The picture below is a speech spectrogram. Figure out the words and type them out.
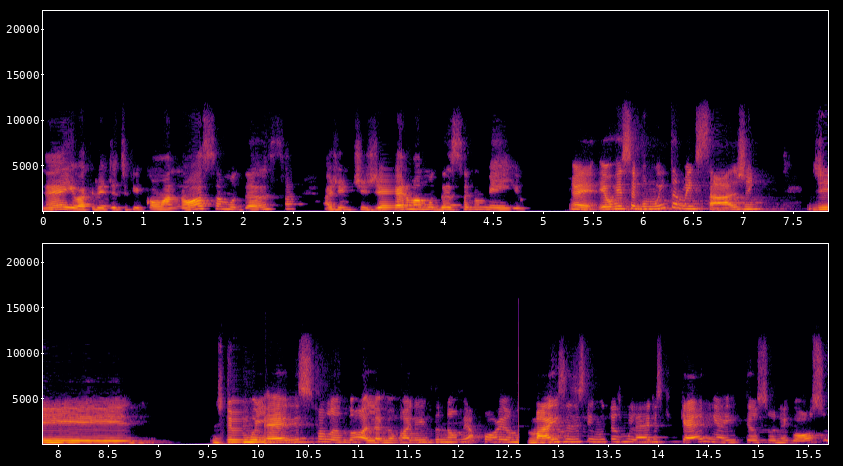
né? Eu acredito que com a nossa mudança a gente gera uma mudança no meio. É, eu recebo muita mensagem de, de mulheres falando, olha, meu marido não me apoia, mas existem muitas mulheres que querem aí ter o seu negócio,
